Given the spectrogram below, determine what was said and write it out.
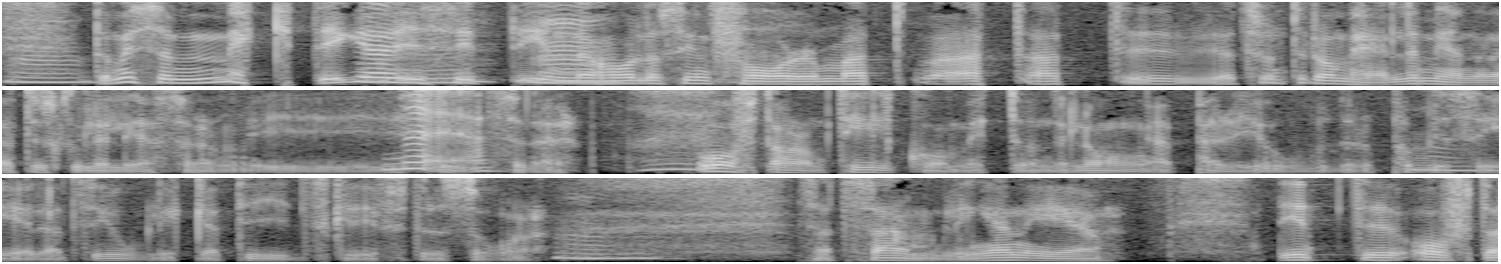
Mm. De är så mäktiga mm. i sitt innehåll och sin form att, att, att eh, jag tror inte de heller menar att du skulle läsa dem i, i svit sådär. Och ofta har de tillkommit under långa perioder och publicerats mm. i olika tidskrifter och så. Mm. Så att samlingen är det är inte ofta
